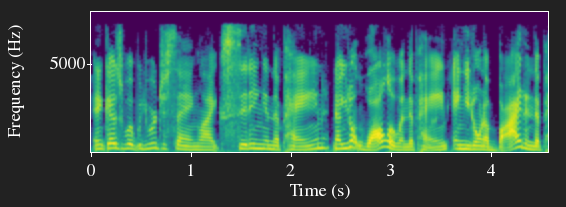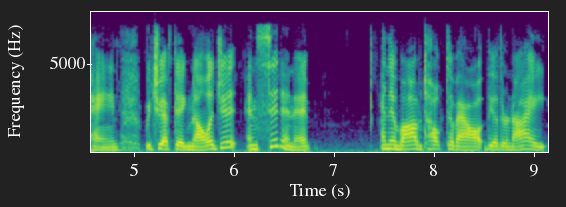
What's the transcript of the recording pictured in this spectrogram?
and it goes with what you were just saying, like sitting in the pain. Now you don't wallow in the pain, and you don't abide in the pain, but you have to acknowledge it and sit in it. And then Bob talked about the other night.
